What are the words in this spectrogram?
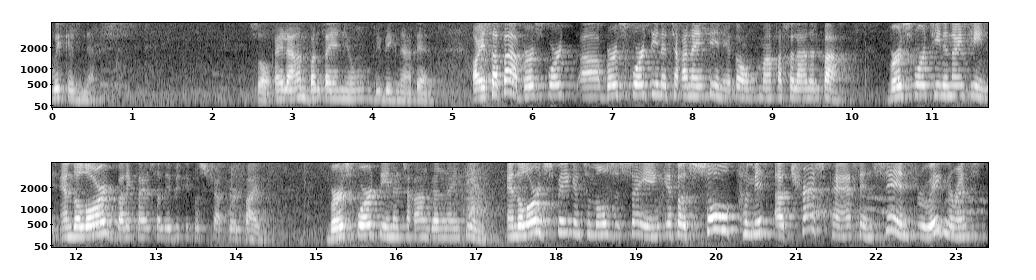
wickedness. So, kailangan bantayan yung bibig natin. O, isa pa, verse, 4, uh, verse 14 at saka 19. Ito, mga kasalanan pa. Verse 14 and 19. And the Lord, balik tayo sa Leviticus chapter 5. Verse 14 at saka hanggang 19. And the Lord spake unto Moses, saying, If a soul commit a trespass and sin through ignorance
